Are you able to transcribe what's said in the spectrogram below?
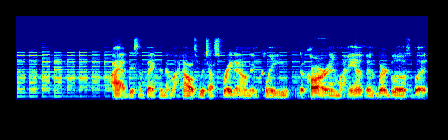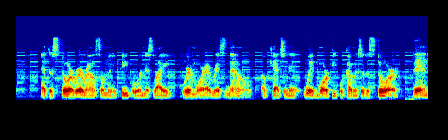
I have disinfectant in my house, which I spray down and clean the car and my hands and wear gloves. But at the store, we're around so many people, and it's like we're more at risk now of catching it with more people coming to the store than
